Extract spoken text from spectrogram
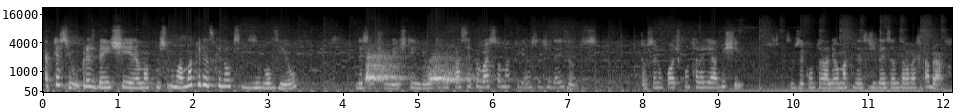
é porque assim, o presidente é uma, uma criança que não se desenvolveu decentemente, entendeu? Então ele sempre vai ser uma criança de 10 anos. Então você não pode contrariar a bichinha. Se você contrariar uma criança de 10 anos, ela vai ficar brava.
